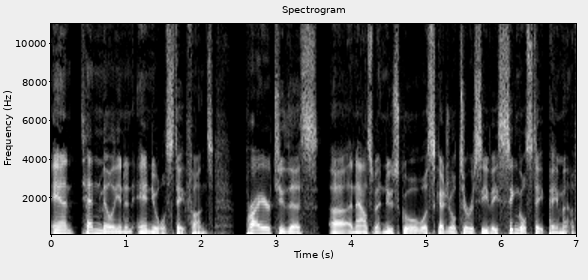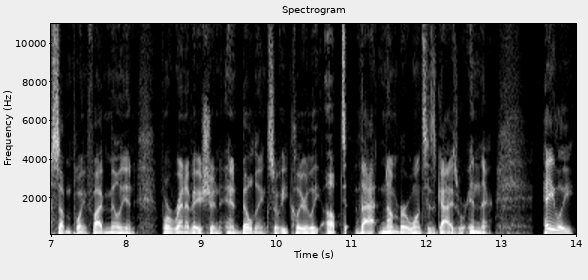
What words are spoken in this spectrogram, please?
and 10 million in annual state funds. Prior to this uh, announcement, New School was scheduled to receive a single state payment of 7.5 million for renovation and building. So he clearly upped that number once his guys were in there. Haley,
